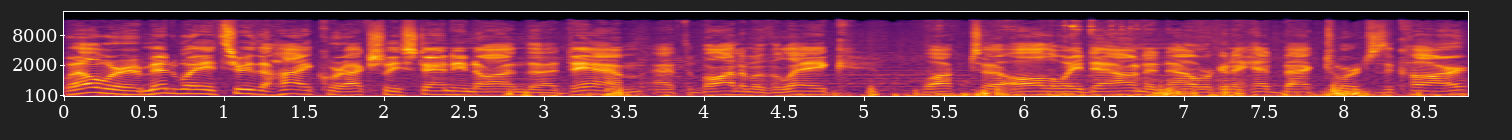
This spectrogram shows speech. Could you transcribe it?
Well, we're midway through the hike. We're actually standing on the dam at the bottom of the lake. Walked uh, all the way down and now we're going to head back towards the car.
